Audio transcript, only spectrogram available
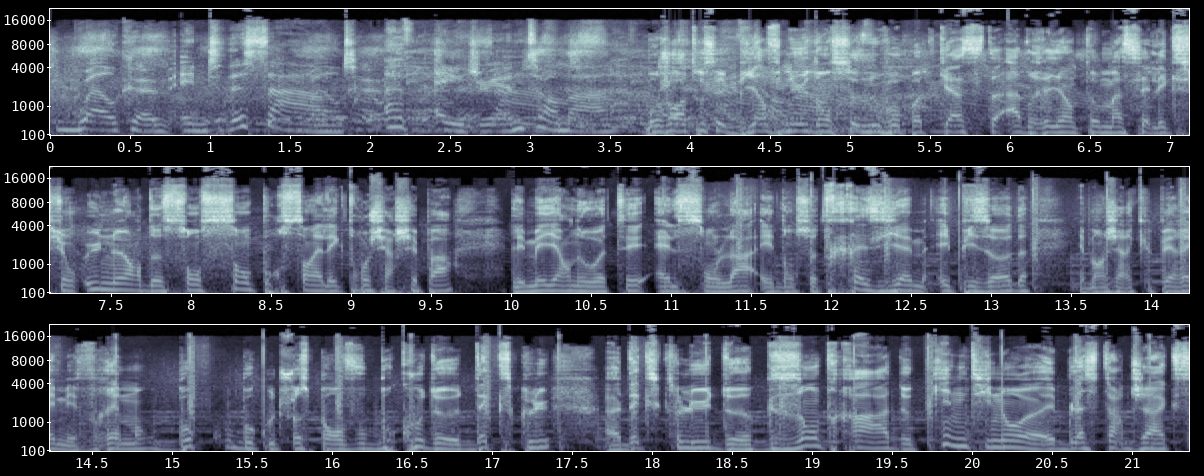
Welcome into the sound of Adrian Thomas. Bonjour à tous et bienvenue dans ce nouveau podcast Adrien Thomas Sélection. Une heure de son 100% électro. Cherchez pas, les meilleures nouveautés, elles sont là. Et dans ce 13e épisode, eh ben, j'ai récupéré mais vraiment beaucoup, beaucoup de choses pour vous. Beaucoup de, d'exclus, euh, d'exclus de Xantra, de Quintino euh, et Blaster Jacks,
